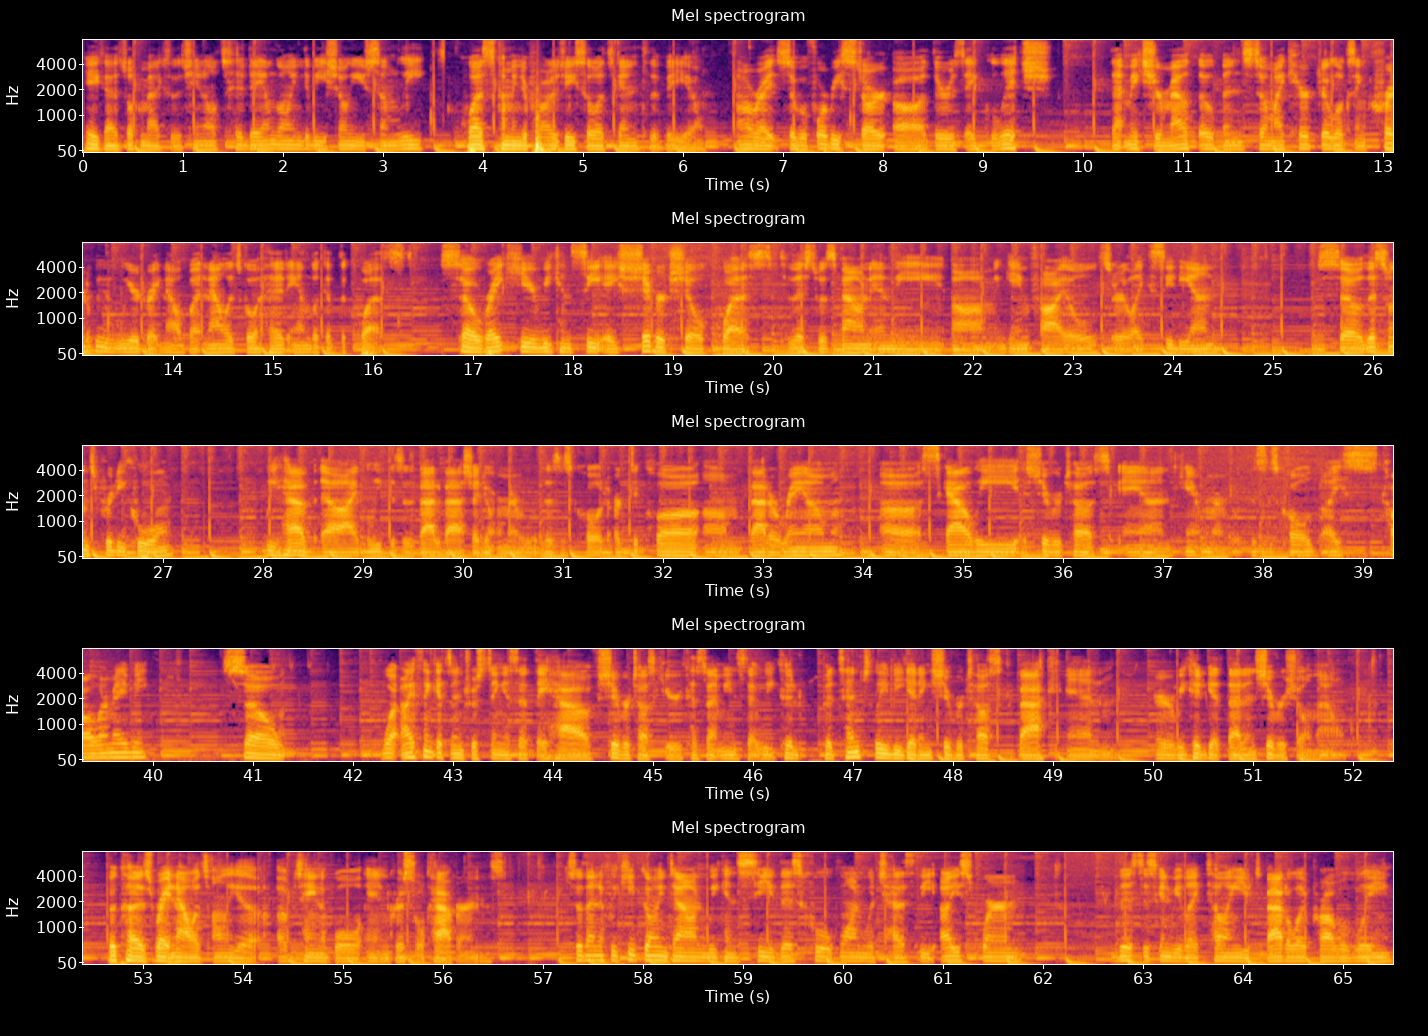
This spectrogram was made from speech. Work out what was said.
Hey guys, welcome back to the channel. Today I'm going to be showing you some leaked quests coming to Prodigy, so let's get into the video. Alright, so before we start, uh, there is a glitch that makes your mouth open, so my character looks incredibly weird right now, but now let's go ahead and look at the quest. So right here we can see a Shiver Chill quest. This was found in the um, game files, or like CDN. So this one's pretty cool we have, uh, I believe this is Batabash, I don't remember what this is called, Arctic Claw, um, Bataram, uh, Scally, Shiver Tusk, and can't remember what this is called, Ice Collar maybe? So, what I think it's interesting is that they have Shiver Tusk here, because that means that we could potentially be getting Shiver Tusk back in, or we could get that in Shiver Chill now. Because right now it's only uh, obtainable in Crystal Caverns. So then if we keep going down, we can see this cool one, which has the Ice Worm. This is going to be like telling you to battle it, probably.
